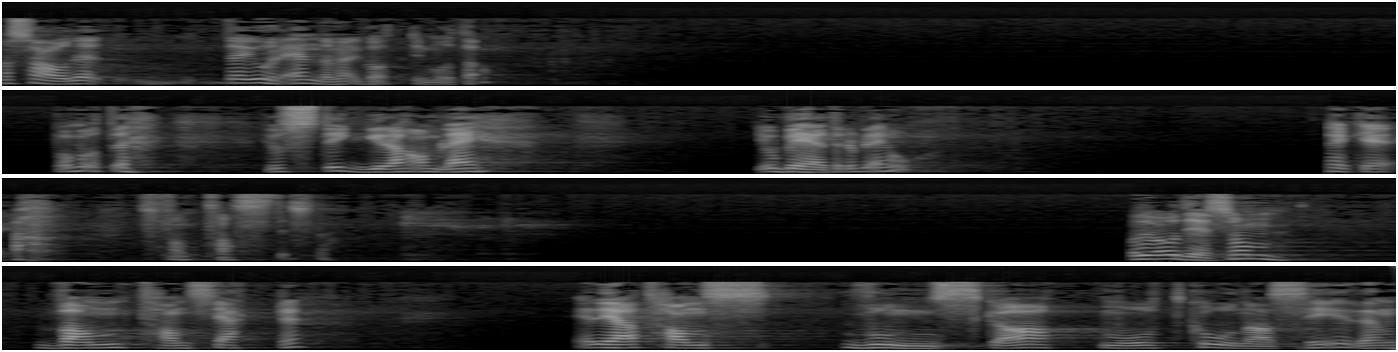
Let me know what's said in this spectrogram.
Da sa hun det, det gjorde enda mer godt imot ham. på en måte, Jo styggere han ble, jo bedre ble hun. Jeg tenker ah, fantastisk, da. Og Det var jo det som vant hans hjerte. Det at hans vondskap mot kona si, den,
